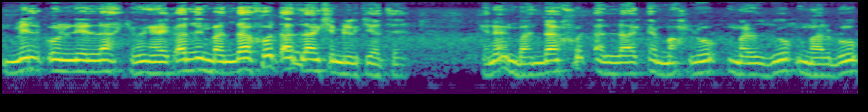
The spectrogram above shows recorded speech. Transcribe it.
ملک اللہ کیوں؟ حقیقت میں بندہ خود اللہ کی ملکیت ہے کہ نا؟ بندہ خود اللہ کے مخلوق، مرزوق مربوق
